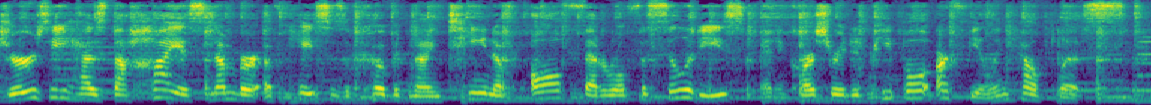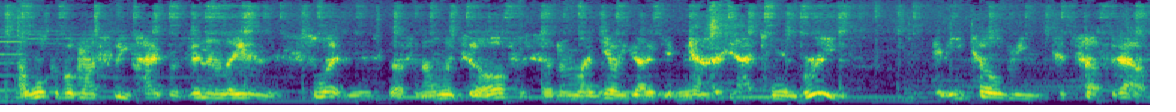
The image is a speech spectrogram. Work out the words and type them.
Jersey has the highest number of cases of COVID 19 of all federal facilities, and incarcerated people are feeling helpless. I woke up on my sleep hyperventilating and sweating and stuff, and I went to the office and I'm like, yo, you gotta get me out of here. I can't breathe. And he told me to tough it out.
